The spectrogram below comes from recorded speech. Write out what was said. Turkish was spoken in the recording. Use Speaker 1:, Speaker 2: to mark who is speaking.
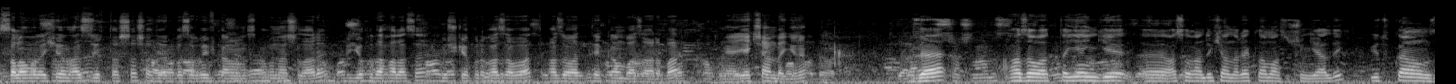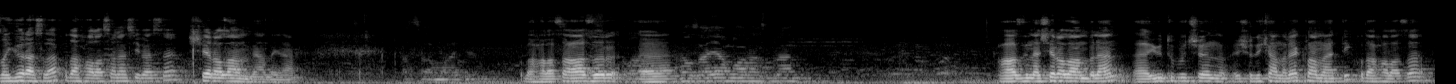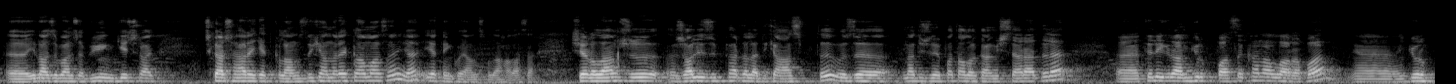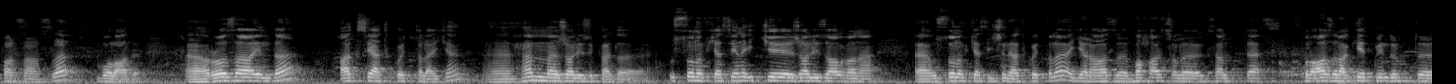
Speaker 1: assalomu alaykum aziz yurtdoshlar shodiyor bozorboyev kanalimiz obunachilari bugun xudo xohlasa qo'shko'pir g'azovat g'azovat dehqon bozori bor e, yakshanba kuni biza g'azovatda yangi e, ochilgan do'konni reklamasi uchun keldik youtube kanalimizda ko'rasizlar xudo xohlasa nasib etsa bandinglar
Speaker 2: assalomu alaykum
Speaker 1: xudo xohlasa hozir e,
Speaker 2: bilan
Speaker 1: Hazine Şeralan bilan e, YouTube uchun shu do'konni reklama etdik. Xudo xolasa e, iloji boricha bugun kechroq chiqarishga harakat qilamiz do'konni reklamasini ya ertaga qo'yamiz xudo xolasa. Sheralan shu jalyuzi pardalar do'koni ochibdi. O'zi natijali patolog ham ishlaradilar. E, Telegram gruppasi kanallari bor. Ko'rib qolsangizlar bo'ladi. Ro'za oyida aksiya atib qo'ydilar ekan. Hamma jalyuzi pardalari. Ustonovkasi yana ikki jalyuzi olg'ana ustonovkasi ichida aytib qo'ydilar agar hozir bahorchilik sal bitta pul ozroq yetmay turibdi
